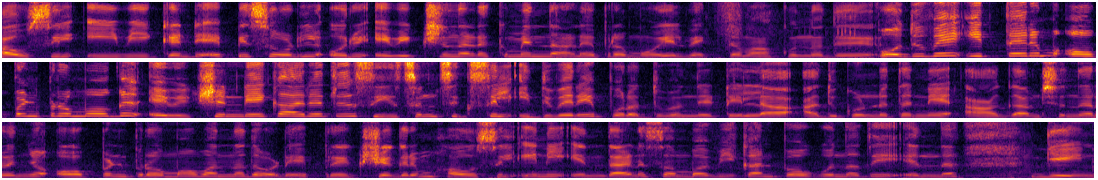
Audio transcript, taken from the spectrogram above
ഹൗസിൽ ഈ വീക്കെൻഡ് എപ്പിസോഡിൽ ഒരു എവിക്ഷൻ നടക്കുമെന്നാണ് പ്രൊമോയിൽ വ്യക്തമാക്കുന്നത്. പൊതുവെ ഇത്തരം ഓപ്പൺ പ്രൊമോകൾ എവിക്ഷന്റെ കാര്യത്തിൽ സീസൺ സിക്സിൽ ഇതുവരെ പുറത്തു വന്നിട്ടില്ല അതുകൊണ്ട് തന്നെ ആകാംക്ഷ നിറഞ്ഞ ഓപ്പൺ പ്രൊമോ വന്നതോടെ പ്രേക്ഷകരും ഹൗസിൽ ഇനി എന്താണ് സംഭവിക്കാൻ പോകുന്നത് എന്ന് ഗെയിം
